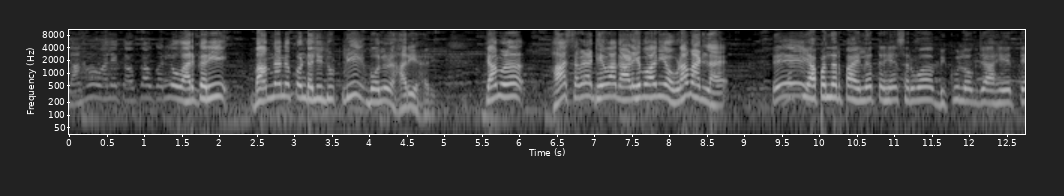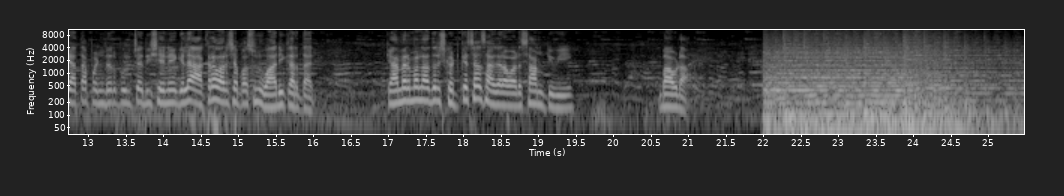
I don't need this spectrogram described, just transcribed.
जानववाले कावकाव करी वारकरी बामणानं पंढली लुटली बोलून हरी हरी त्यामुळं हा सगळा ठेवा गाढेबुवानी एवढा मांडलाय. ए. की आपण जर पाहिलं तर हे सर्व भिकू लोक जे आहेत ते आता पंढरपूरच्या दिशेने गेल्या अकरा वर्षापासून वारी करतात कॅमेरामॅन आदर्श खटकेसह सागरावाड साम टी व्ही बावडा.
